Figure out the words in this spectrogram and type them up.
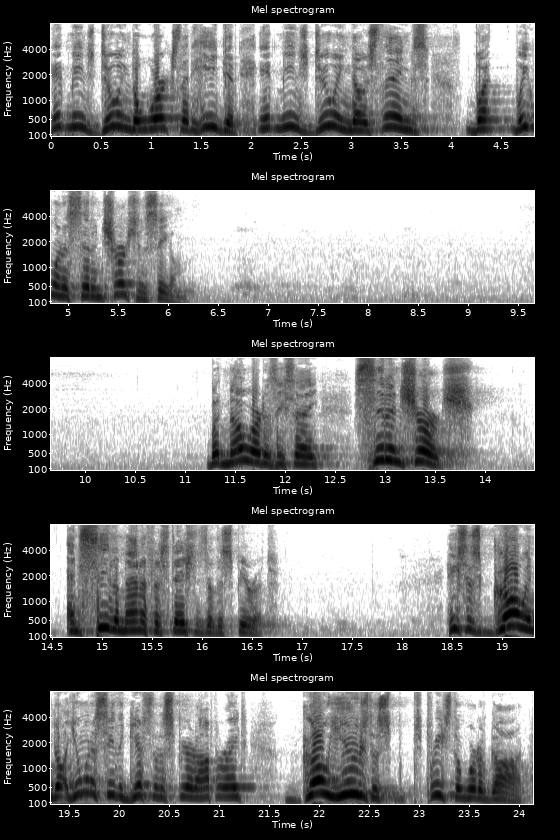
it means doing the works that he did, it means doing those things, but we want to sit in church and see them. But nowhere does he say, sit in church and see the manifestations of the Spirit. He says, go do, you want to see the gifts of the Spirit operate? Go use this, preach the word of God.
